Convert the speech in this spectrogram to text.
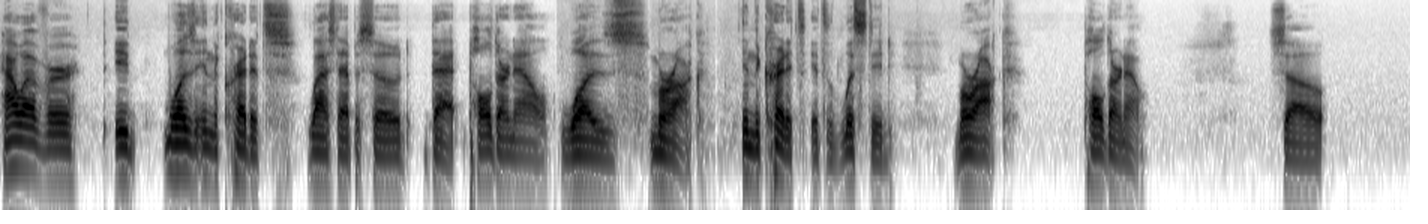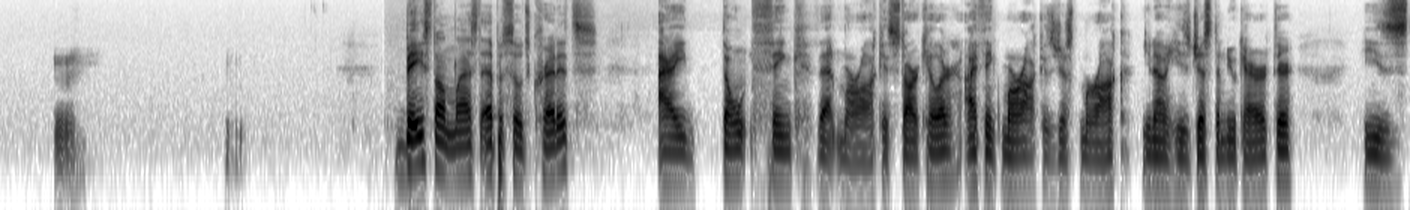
However, it was in the credits last episode that Paul Darnell was Marrok. In the credits, it's listed Marrok, Paul Darnell. So, mm. based on last episode's credits, I don't think that Marrok is Star Killer. I think Marrok is just Marrok. You know, he's just a new character. He's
